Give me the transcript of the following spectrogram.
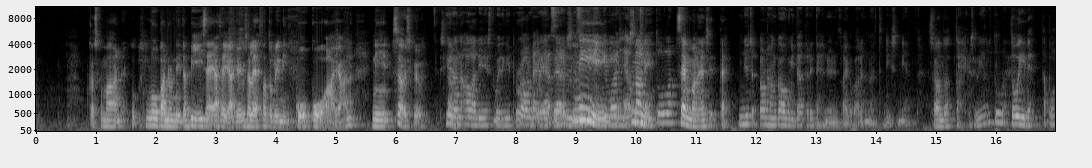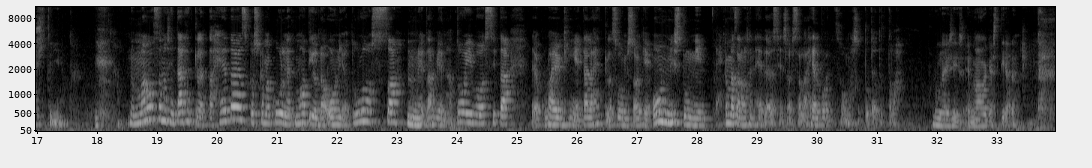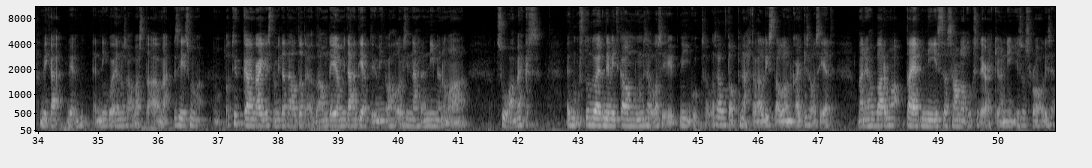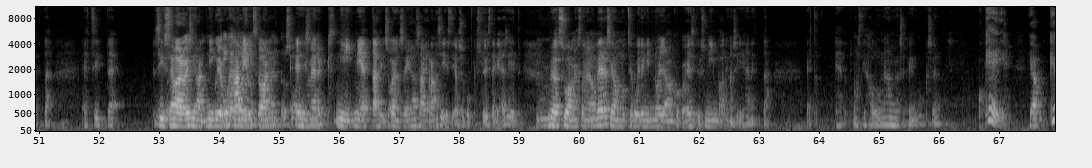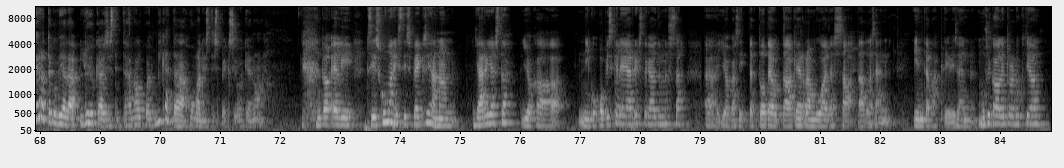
koska mä oon lupannut niitä biisejä sen jälkeen, kun se leffa tuli niin koko ajan. Niin se olisi kyllä Siitä on Aladdinista kuitenkin Broadway-versio. Niin, no niin. tulla. semmonen sitten. Nyt onhan kaupunginteatteri tehnyt nyt aika paljon noita Disney, että Se on totta. ehkä se vielä tulee. Toivetta postiin. No mä sanoisin tällä hetkellä, että Heathers, koska mä kuulin, että Matilda on jo tulossa. Mun Mm. ei tarvi enää toivoa sitä. Ja joku Lion King ei tällä hetkellä Suomessa oikein onnistu, niin ehkä mä sanon sen Heathersin. Se olisi sellainen helpoin Suomessa toteutettava. Mulla ei siis, en mä oikeasti tiedä, mikä, niin kuin en osaa vastaa. Mä, siis mä tykkään kaikista, mitä täällä toteutetaan, mutta ei ole mitään tiettyä, minkä mä haluaisin nähdä nimenomaan suomeksi. Et musta tuntuu, että ne, mitkä on mun sellaisia, niin kuin sellaisella top-nähtävällä listalla, on kaikki sellaisia, että mä en ihan varma, tai että niissä sanotukset ja kaikki on niin isossa roolissa, että, että sitten Siis sehän olisi ihan niin kuin joku Niin Hamilton esimerkiksi, niin, niin, että siis on se ihan sairaan siisti, jos joku pystyisi tekemään siitä mm. myös suomeksi toimivan version, mutta se kuitenkin nojaa koko esitys niin paljon siihen, että, että ehdottomasti haluan nähdä myös enkuksen. Okei. Ja kerrotteko vielä lyhykäisesti tähän alkuun, että mikä tämä humanistispeksi oikein on? No eli siis Humanistispeksihän on järjestö, joka niin kuin opiskelijajärjestö käytännössä, joka sitten toteuttaa kerran vuodessa tällaisen interaktiivisen musikaaliproduktion,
